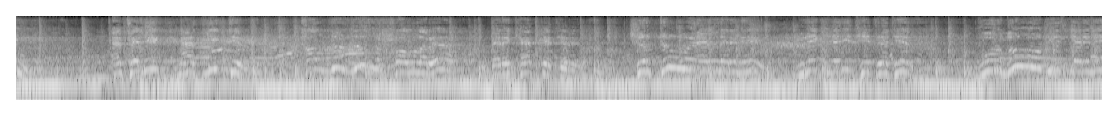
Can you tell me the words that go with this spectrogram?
yiğidim, efelik mertliktir. Kaldırdın mı kolları, bereket getirir. Çırptın mı ellerini, yürekleri titretir. Vurdun mu dizlerini,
